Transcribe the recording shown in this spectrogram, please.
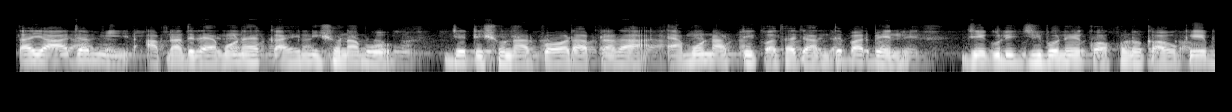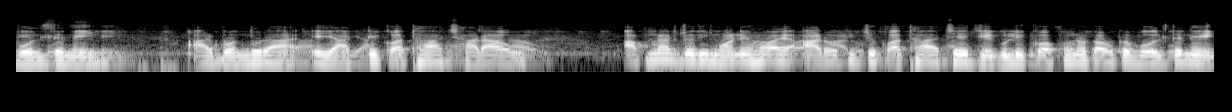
তাই আজ আমি আপনাদের এমন এক কাহিনী শোনাবো, যেটি শোনার পর আপনারা এমন আটটি কথা জানতে পারবেন, যেগুলি জীবনে কখনো কাউকে বলতে নেই। আর বন্ধুরা, এই আটটি কথা ছাড়াও আপনার যদি মনে হয় আরও কিছু কথা আছে যেগুলি কখনো কাউকে বলতে নেই,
